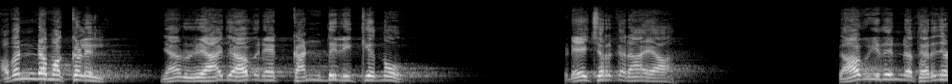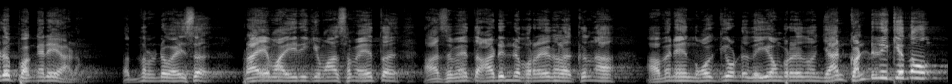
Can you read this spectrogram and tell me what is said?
അവന്റെ മക്കളിൽ ഞാൻ ഒരു രാജാവിനെ കണ്ടിരിക്കുന്നു. ഇടേച്ചർക്കനായ ദാവീദിന്റെ തെരഞ്ഞെടുപ്പ് അങ്ങനെയാണ്. പന്ത്രണ്ട് വയസ്സ് പ്രായമായിരിക്കും ആ സമയത്ത്. ആ സമയത്ത് ആടിന്റെ പുറകെ നടക്കുന്ന അവനെ നോക്കിക്കൊണ്ട് ദൈവം പറയുന്നു ഞാൻ കണ്ടിരിക്കുന്നു.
